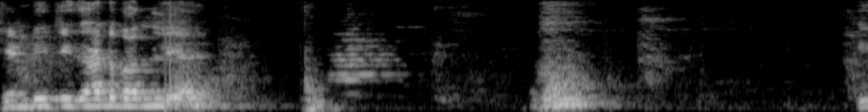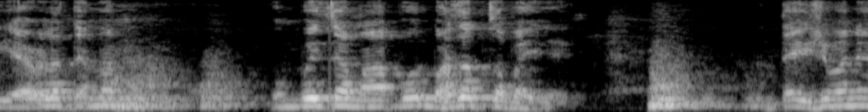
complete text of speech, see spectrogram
शेंडीची गाठ बांधली आहे. की यावेळेला त्यांना मुंबईचा महापौर भाजपचा पाहिजे. त्या हिशोबाने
